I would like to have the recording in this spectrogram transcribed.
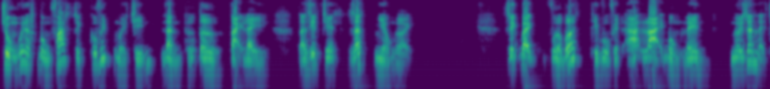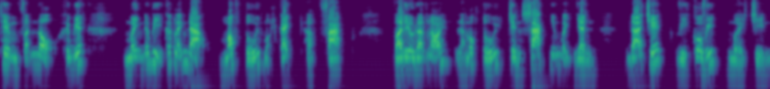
Trùng với đợt bùng phát dịch Covid-19 lần thứ tư tại đây đã giết chết rất nhiều người. Dịch bệnh vừa bớt thì vụ Việt Á lại bùng lên, người dân lại thêm phẫn nộ khi biết mình đã bị các lãnh đạo móc túi một cách hợp pháp. Và điều đáng nói là móc túi trên xác những bệnh nhân đã chết vì Covid-19.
